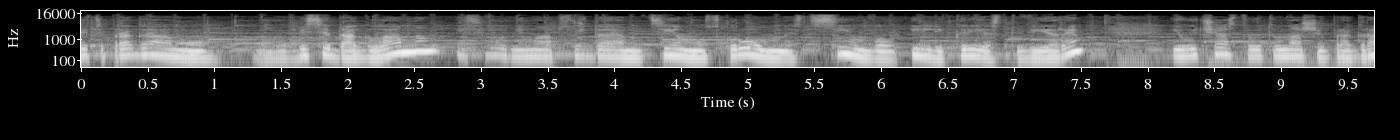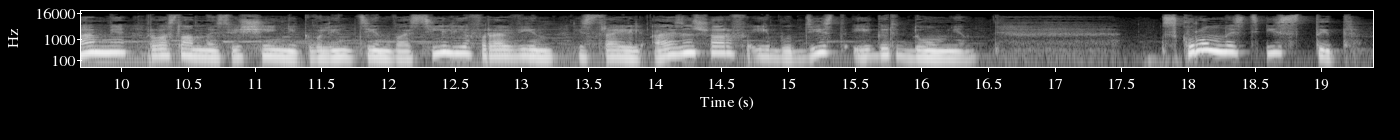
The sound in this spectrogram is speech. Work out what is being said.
Слушаете программу э, «Беседа о главном». И сегодня мы обсуждаем тему «Скромность. Символ или крест веры». И участвует в нашей программе православный священник Валентин Васильев, раввин Исраиль Айзеншарф и буддист Игорь Домнин. Скромность и стыд –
